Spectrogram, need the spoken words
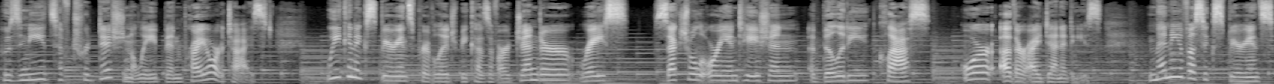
whose needs have traditionally been prioritized. We can experience privilege because of our gender, race, sexual orientation, ability, class, or other identities. Many of us experience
